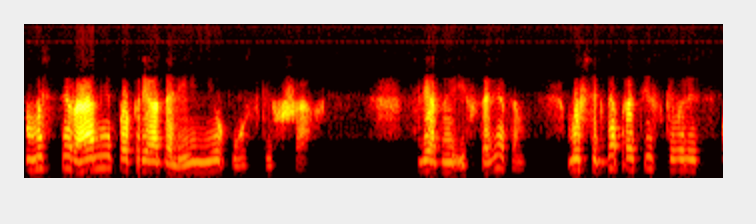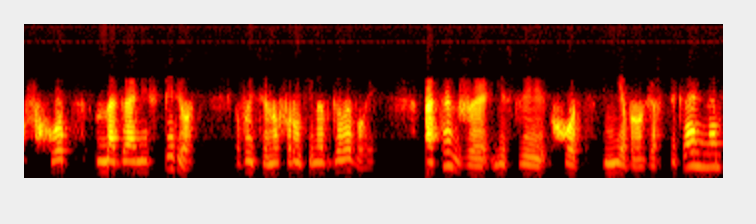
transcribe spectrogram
мастерами по преодолению узких шахт. Следуя их советам, мы всегда протискивались в ход ногами вперед, вытянув руки над головой, а также, если ход не был вертикальным,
